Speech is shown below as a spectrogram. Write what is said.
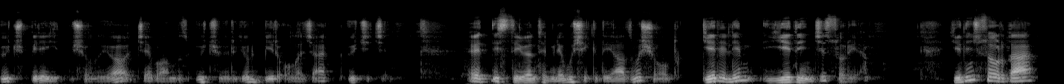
3 1'e gitmiş oluyor. Cevabımız 3,1 olacak 3 için. Evet liste yöntemiyle bu şekilde yazmış olduk. Gelelim 7. soruya. 7. soruda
